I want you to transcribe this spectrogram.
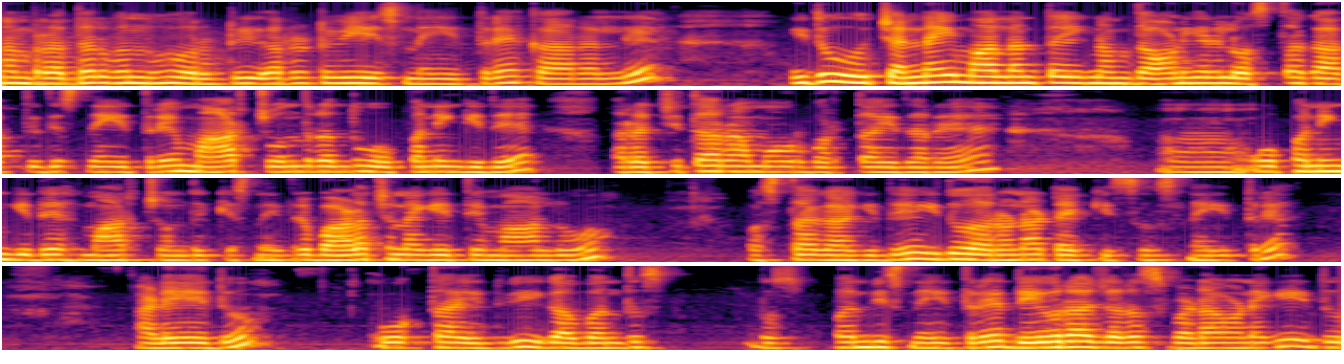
ನಮ್ಮ ಬ್ರದರ್ ಬಂದು ಹೊರಟಿ, ಹೊರಟ್ವಿ ಸ್ನೇಹಿತರೆ ಕಾರಲ್ಲಿ. ಇದು ಚೆನ್ನೈ ಮಾಲ್ ಅಂತ ಈಗ ನಮ್ಮ ದಾವಣಗೆರೆಯಲ್ಲಿ ಹೊಸ್ದಾಗಿ ಆಗ್ತಿದೆ ಸ್ನೇಹಿತರೆ. ಮಾರ್ಚ್ ಒಂದರಂದು ಓಪನಿಂಗ್ ಇದೆ. ರಚಿತಾ ರಾಮ್ ಅವ್ರು ಬರ್ತಾ ಇದ್ದಾರೆ ಓಪನಿಂಗ್ ಇದೆ ಮಾರ್ಚ್ ಒಂದಕ್ಕೆ ಸ್ನೇಹಿತರೆ. ಭಾಳ ಚೆನ್ನಾಗೈತೆ ಮಾಲು. ಹೊಸ್ದಾಗಾಗಿದೆ ಇದು ಅರುಣ ಟ್ಯಾಕೀಸು ಸ್ನೇಹಿತರೆ. ಹಳೆಯದು ಹೋಗ್ತಾ ಇದ್ವಿ. ಈಗ ಬಂದು ಬಂದ್ವಿ ಸ್ನೇಹಿತರೆ. ದೇವರಾಜ ಅರಸ್ ಬಡಾವಣೆಗೆ ಇದು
